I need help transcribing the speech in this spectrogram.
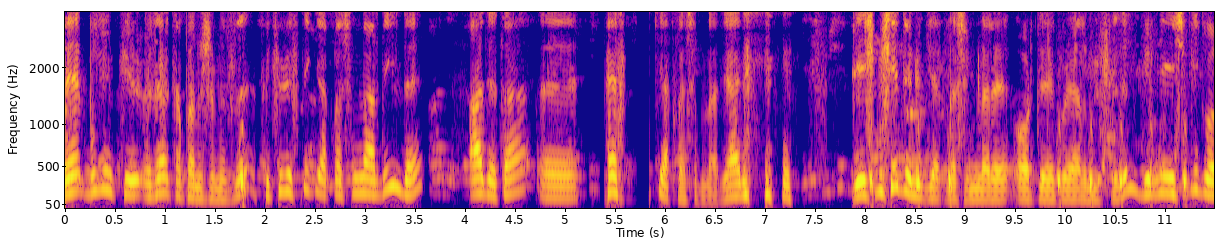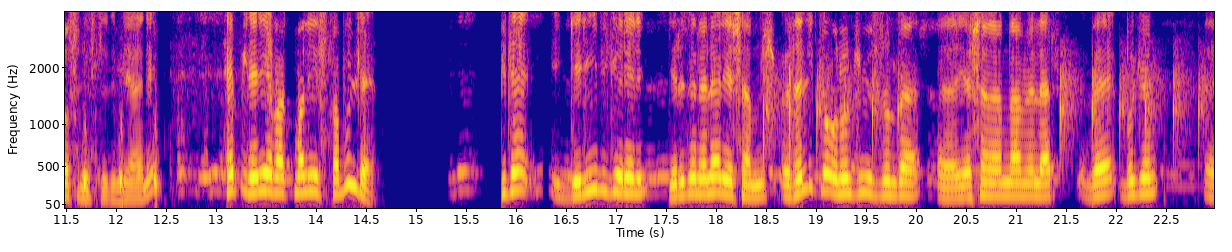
Ve bugünkü özel kapanışımızı fütüristik yaklaşımlar değil de adeta e, pestik yaklaşımlar. Yani geçmişe dönük yaklaşımları ortaya koyalım istedim. Bir değişiklik olsun istedim yani. Hep ileriye bakmalıyız kabul de. Bir de geriyi bir görelim. Geride neler yaşanmış. Özellikle 10. yüzyılda e, yaşananlar neler ve bugün e,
